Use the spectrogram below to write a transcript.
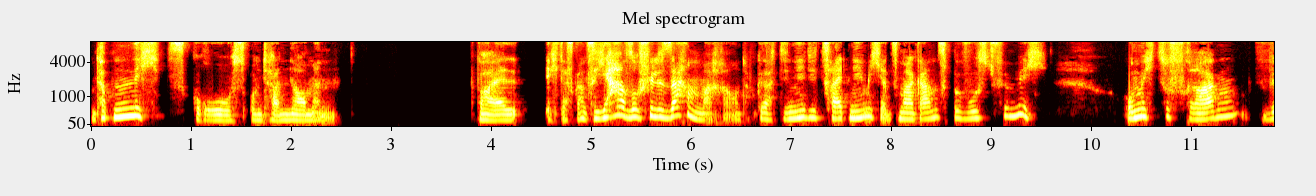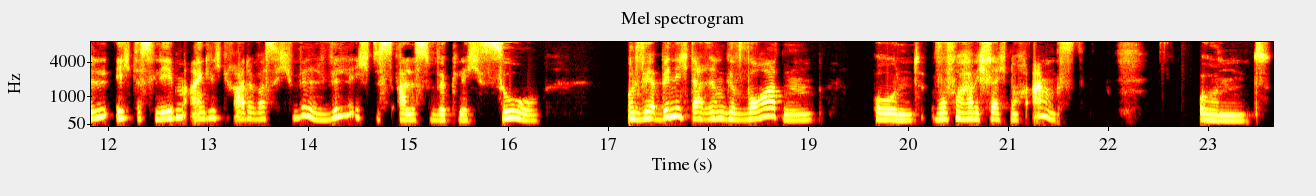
und habe nichts groß unternommen, weil ich das ganze Jahr so viele Sachen mache und habe gedacht, nee, die Zeit nehme ich jetzt mal ganz bewusst für mich, um mich zu fragen, will ich das Leben eigentlich gerade, was ich will? Will ich das alles wirklich so? Und wer bin ich darin geworden? Und wovor habe ich vielleicht noch Angst? Und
